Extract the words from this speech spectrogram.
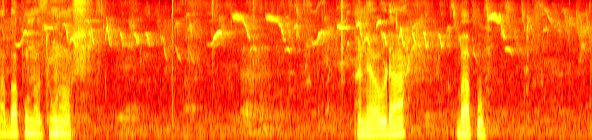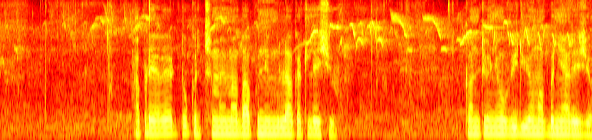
આ બાપુનો ધૂણો અને અવડા બાપુ. આપણે હવે ટૂંક જ સમયમાં બાપુની મુલાકાત લઈશું. કન્ટિન્યુ વિડીયોમાં બન્યા રહેજો.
